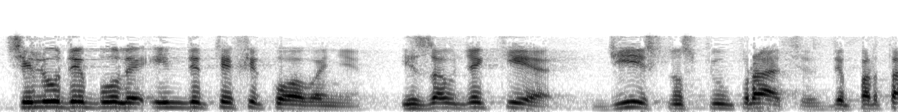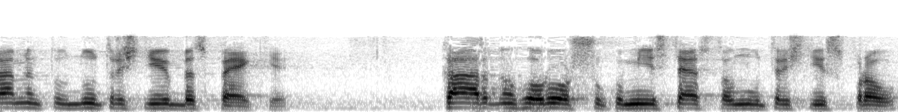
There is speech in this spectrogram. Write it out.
Ці люди були ідентифіковані і завдяки дійсно співпраці з Департаментом внутрішньої безпеки, карного розшуку Міністерства внутрішніх справ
